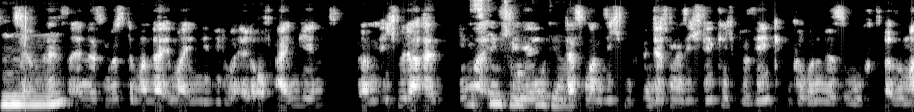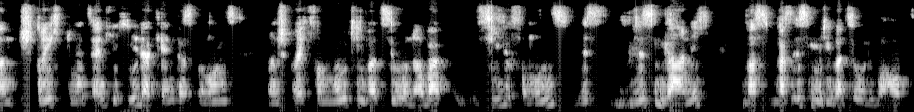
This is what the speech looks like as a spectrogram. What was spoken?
Mhm. Ähm, letzten Endes müsste man da immer individuell darauf eingehen. Ähm, ich würde halt immer empfehlen, gut, ja. dass man sich, dass man sich wirklich Beweggründe sucht. Also man spricht letztendlich, jeder kennt das von uns, man spricht von Motivation, aber viele von uns wiss, wissen gar nicht, was, was ist Motivation überhaupt?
